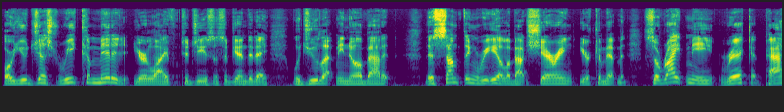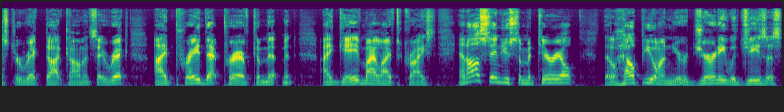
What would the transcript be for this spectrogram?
or you just recommitted your life to Jesus again today, would you let me know about it? There's something real about sharing your commitment. So write me, Rick at PastorRick.com, and say, Rick, I prayed that prayer of commitment. I gave my life to Christ, and I'll send you some material that'll help you on your journey with Jesus,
